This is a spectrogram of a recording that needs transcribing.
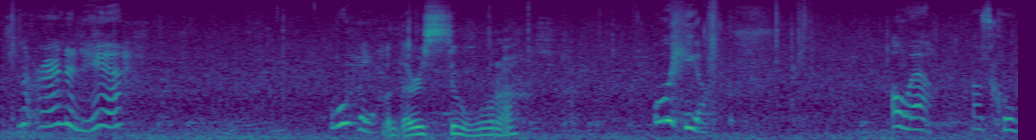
It's not raining here. Oh, here. But there is still water. Oh, here. Oh, wow. That's cool.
